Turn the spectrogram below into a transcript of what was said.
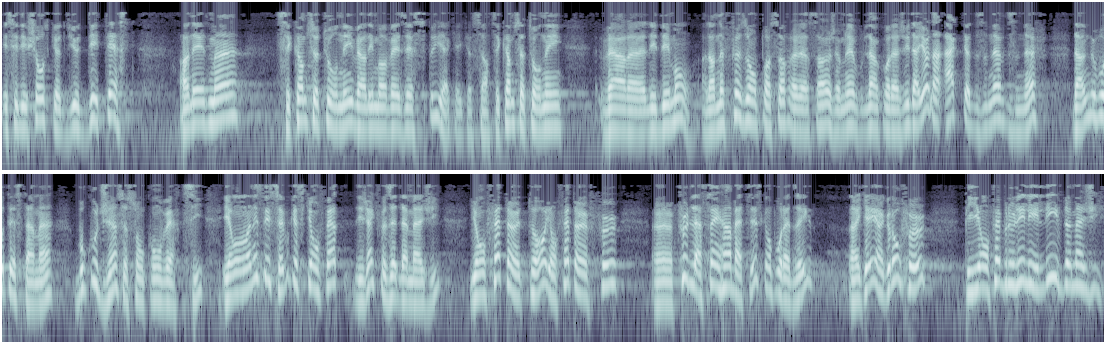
et c'est des choses que Dieu déteste. Honnêtement, c'est comme se tourner vers les mauvais esprits, à quelque sorte. C'est comme se tourner vers euh, les démons. Alors ne faisons pas ça, frères et sœurs, j'aimerais vous l'encourager. D'ailleurs, dans Acte 19, 19, dans le Nouveau Testament, beaucoup de gens se sont convertis. Et à un moment donné, savez-vous qu'est-ce qu'ils ont fait? Des gens qui faisaient de la magie. Ils ont fait un tas, ils ont fait un feu un feu de la Saint-Jean-Baptiste, qu'on pourrait dire, un gros feu, puis ils ont fait brûler les livres de magie.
